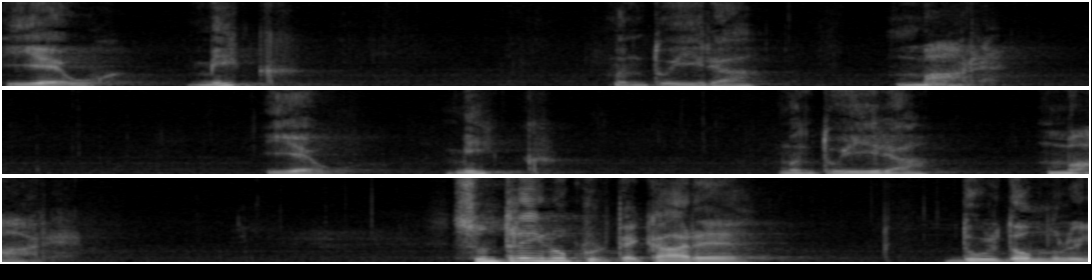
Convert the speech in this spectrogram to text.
Eu mic, mântuirea mare. Eu mic, mântuirea mare. Sunt trei lucruri pe care Duhul Domnului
